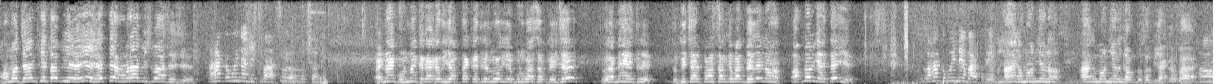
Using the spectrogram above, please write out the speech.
हम जानतियै तब ये ये हेतै हमरा विश्वास होइ छै अहाँके ओहिना विश्वास यऽ और कुछो नहीं। अहिना घुरना कका के धिया पुता रहे लोग जे बुढ़वा सब कहै छै ओकरा नहि होइत रहे। तो दू चारि पाँच साल के बाद भेलै ने अपनो के हेतै ये। अहाँके ओहिने बात अहाँके बुझलियै मानिए ने? अहाँके मानिए ने जे हम दोसर बियाह करबै। हाँ।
